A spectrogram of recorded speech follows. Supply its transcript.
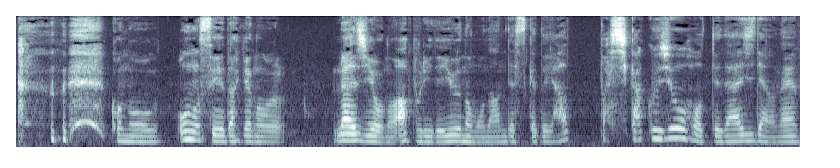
この音声だけのラジオのアプリで言うのもなんですけどやっぱ視覚情報って大事だよね。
